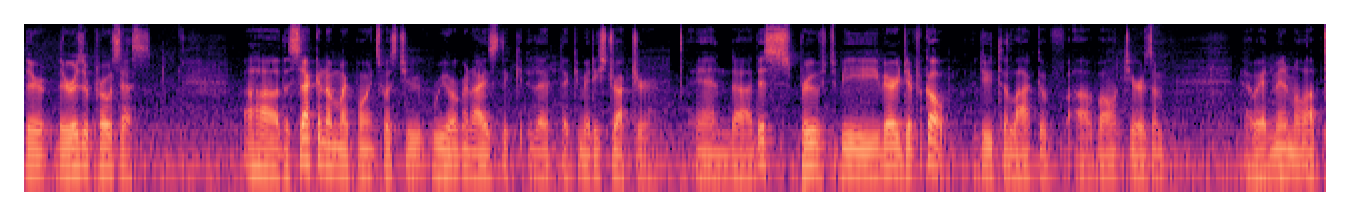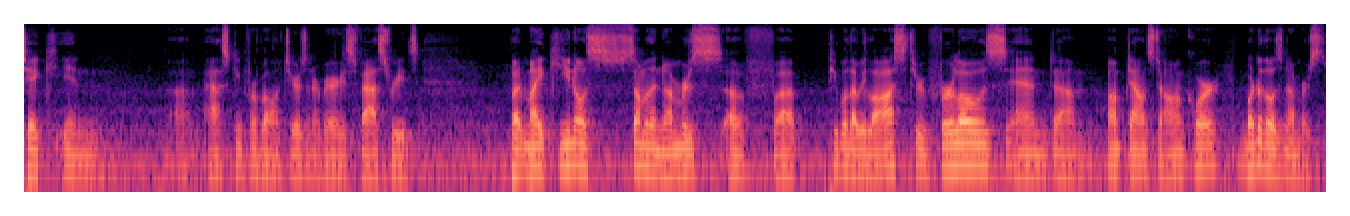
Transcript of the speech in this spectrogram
there there is a process. Uh, the second of my points was to reorganize the, the, the committee structure. And uh, this proved to be very difficult due to the lack of volunteerism uh, we had minimal uptake in um, asking for volunteers in our various fast reads. But Mike, you know some of the numbers of uh, people that we lost through furloughs and um, bump downs to Encore. What are those numbers?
